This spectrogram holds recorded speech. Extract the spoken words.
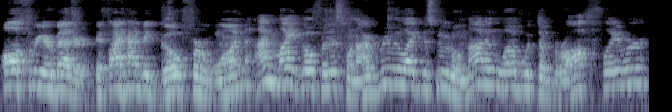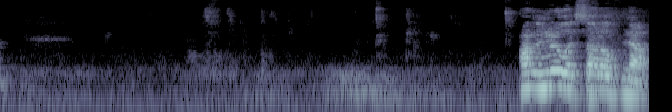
All three are better. If I had to go for one, I might go for this one. I really like this noodle. Not in love with the broth flavor. On the noodle, it's subtle. No.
